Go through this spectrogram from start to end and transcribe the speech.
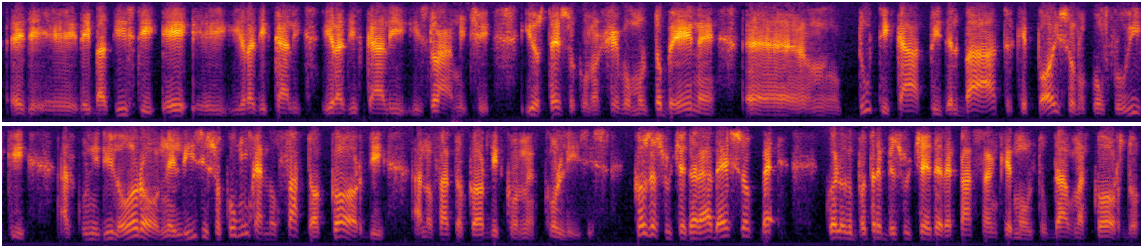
e dei, dei battisti e, e i, radicali, i, radicali, islamici. Io stesso conoscevo molto bene eh, tutti i capi del Baath che poi sono confluiti alcuni di loro nell'ISIS o comunque hanno fatto accordi, hanno fatto accordi con, con l'ISIS. Cosa succederà adesso? Beh, quello che potrebbe succedere passa anche molto da un accordo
